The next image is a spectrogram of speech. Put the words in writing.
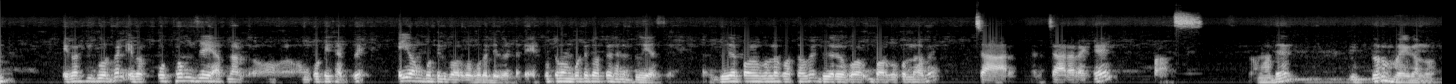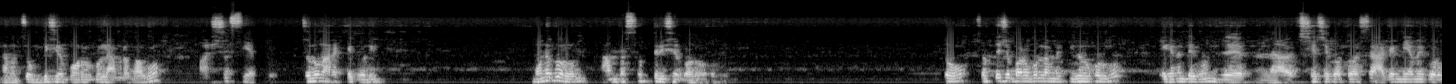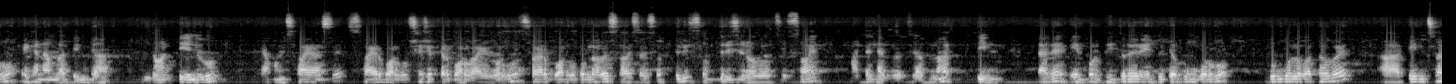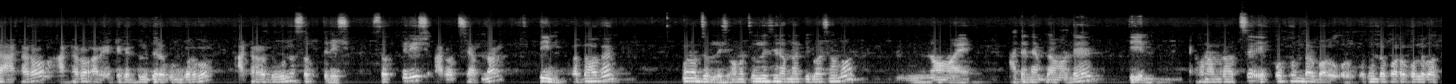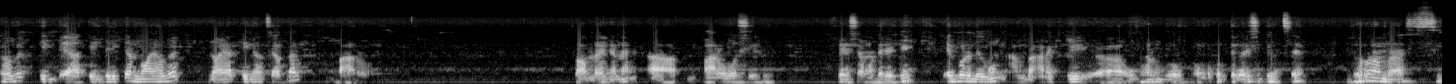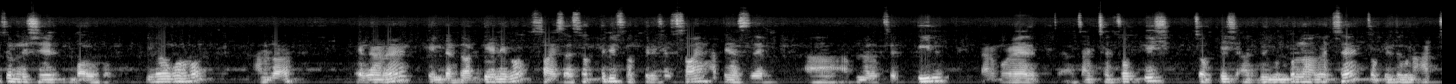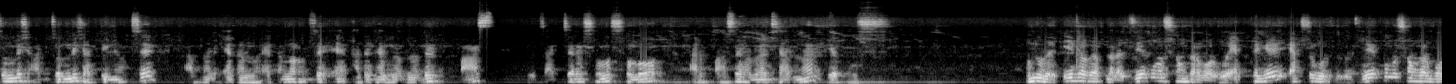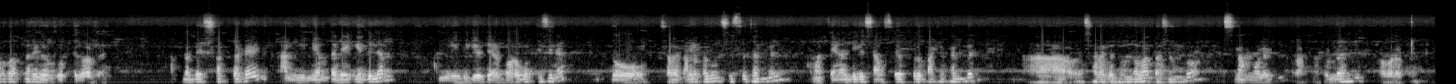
এবার কি করবেন? এবার প্রথম যে আপনার অঙ্কটি থাকবে, এই অঙ্কটির বর্গ করে দেবেন প্রথম অঙ্কটি কত এখানে দুই আছে। দুইয়ের বর্গ করলে কত হবে? দুইয়ের বর্গ করলে হবে চার। চার আর একে পাঁচ। আমাদের উত্তর হয়ে গেল। তারপর চব্বিশের বর্গ করলে আমরা পাবো পাঁচশো ছিয়াত্তর। চলুন আরেকটি করি। মনে করুন আমরা ছত্রিশের বর্গ করি। তো ছত্রিশে বর্গ করলে আমরা কীভাবে করব? এখানে দেখুন যে শেষে কত আছে? আগের নিয়মে করব। এখানে আমরা তিনটা ডট দিয়ে নেব। এখন ছয় আছে। ছয়ের বর্গ, শেষেরটার বর্গ আগে করব। ছয়ের বর্গ করলে হবে ছয় ছয়, ছত্রিশ। ছত্রিশের হবে হচ্ছে ছয়। হাতে থাকবে হচ্ছে আপনার তিন। তাহলে এরপর ভিতরের এই দুইটা গুণ করব। গুণ করলে কত হবে? তিন, ছয়, আঠারো। আঠারো আর এটাকে দুই ধরে গুণ করব। আঠারো দুগুণ ছত্রিশ। ছত্রিশ আর হচ্ছে আপনার তিন। কত হবে? উনচল্লিশ। উনচল্লিশের আমরা কি বসাবো? নয়। হাতে থাকবে আমাদের তিন। এখন আমরা হচ্ছে এই প্রথমটার বড় করব। প্রথমটা বড় করলে কত হবে? তিন তিন তারিখটা নয় হবে। নয় আর তিন হচ্ছে আপনার বারো। তো আমরা এখানে বারো বসিয়ে দেবো। শেষ আমাদের এটি। এরপরে দেখুন, আমরা আরেকটি উদাহরণ অঙ্ক করতে পারি। সেটি হচ্ছে, ধরুন আমরা ছেচল্লিশের বড় করব। কীভাবে করব? আমরা এভাবে তিনটা ডট দিয়ে নিব। ছয় ছয় ছত্রিশ ছত্রিশের ছয়, হাতে আছে আপনার হচ্ছে তিন, তারপরে চার চার চব্বিশ চব্বিশ আর দুই গুণ করলে হবে হচ্ছে চব্বিশ দুগুণ আটচল্লিশ আটচল্লিশ আর তিন হচ্ছে আপনার একান্ন। একান্ন হচ্ছে হাতে থাকবে আপনাদের পাঁচ, চার, চারে, ষোলো ষোলো আর পাঁচে হবে হচ্ছে আপনার একুশ। বন্ধুরা, এইভাবে আপনারা যে কোনো সংখ্যার বর্গ এক থেকে একশো পর্যন্ত যে কোনো সংখ্যার বর্গ আপনারা এইভাবে করতে পারবেন। আপনাদের শর্টকাটে আমি নিয়মটা দেখিয়ে দিলাম। আমি এই ভিডিওটি আর বড় করতেছি না। তো সবাই ভালো থাকুন, সুস্থ থাকবেন। আমার চ্যানেলটিকে সাবস্ক্রাইব করে পাশে থাকবেন। সবাইকে ধন্যবাদ অসংখ্য আসসালামু আলাইকুম রহমতুল্লাহি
